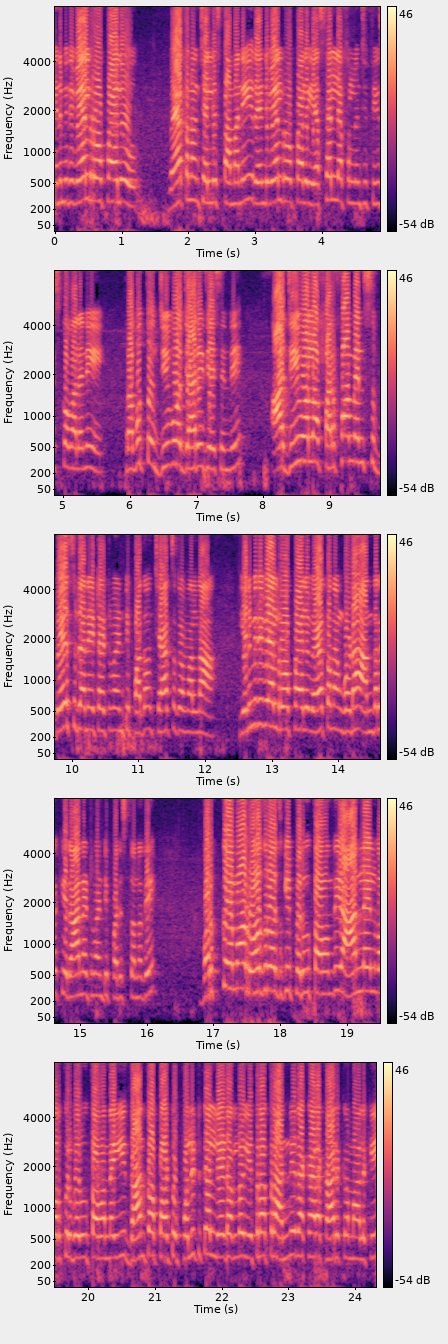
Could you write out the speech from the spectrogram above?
ఎనిమిది వేల రూపాయలు వేతనం చెల్లిస్తామని రెండు వేల రూపాయలు ఎస్ఎల్ఎఫ్ నుంచి తీసుకోవాలని ప్రభుత్వం జీవో జారీ చేసింది. ఆ జీవోలో పర్ఫార్మెన్స్ బేస్డ్ అనేటటువంటి పదం చేర్చడం వలన ఎనిమిది వేల రూపాయలు వేతనం కూడా అందరికీ రానటువంటి పరిస్థితి ఉన్నది వర్క్ ఏమో రోజు రోజుకి పెరుగుతూ ఉంది ఆన్లైన్ వర్కులు పెరుగుతూ ఉన్నాయి. దాంతోపాటు పొలిటికల్ లీడర్లు ఇతరత్ర అన్ని రకాల కార్యక్రమాలకి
